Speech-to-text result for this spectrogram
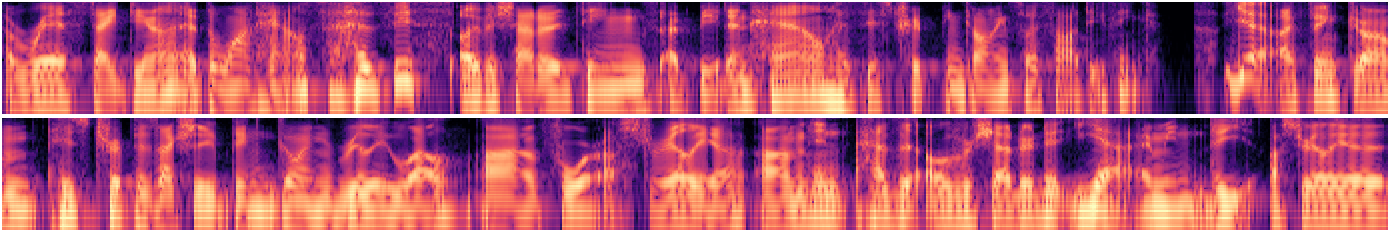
a rare state dinner at the White House. Has this overshadowed things a bit, and how has this trip been going so far, do you think? Yeah, I think um, his trip has actually been going really well uh, for Australia. Um, and has it overshadowed it? Yeah. I mean, the Australia,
